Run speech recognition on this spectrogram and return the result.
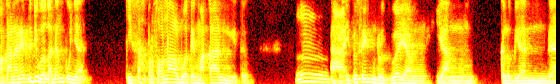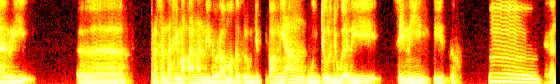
makanannya itu juga kadang punya kisah personal buat yang makan gitu. Hmm. Nah, itu sih menurut gue yang yang kelebihan dari eh, presentasi makanan di dorama atau film Jepang yang muncul juga di sini gitu. Hmm. Ya kan?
